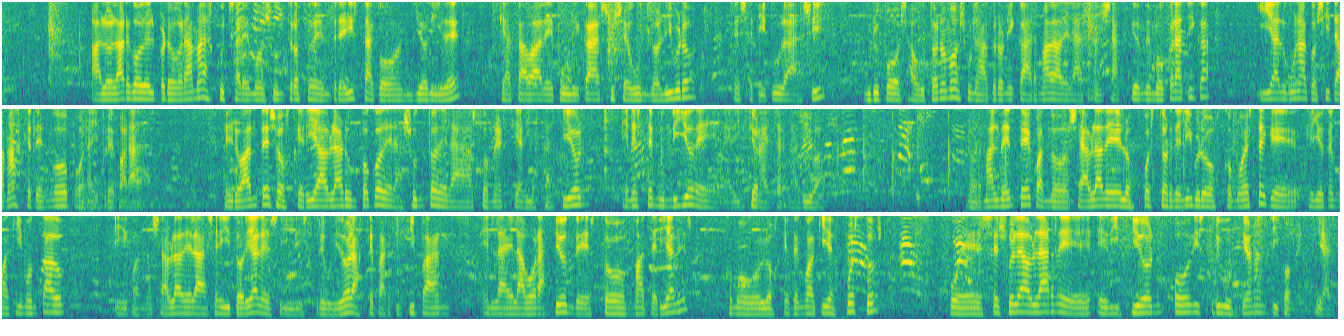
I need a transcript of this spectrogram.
A lo largo del programa escucharemos un trozo de entrevista con Johnny D, que acaba de publicar su segundo libro, que se titula así, Grupos Autónomos, una crónica armada de la transacción democrática, y alguna cosita más que tengo por ahí preparada. Pero antes os quería hablar un poco del asunto de la comercialización en este mundillo de la edición alternativa. Normalmente cuando se habla de los puestos de libros como este que, que yo tengo aquí montado, y cuando se habla de las editoriales y distribuidoras que participan en la elaboración de estos materiales, como los que tengo aquí expuestos, pues se suele hablar de edición o distribución anticomercial.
